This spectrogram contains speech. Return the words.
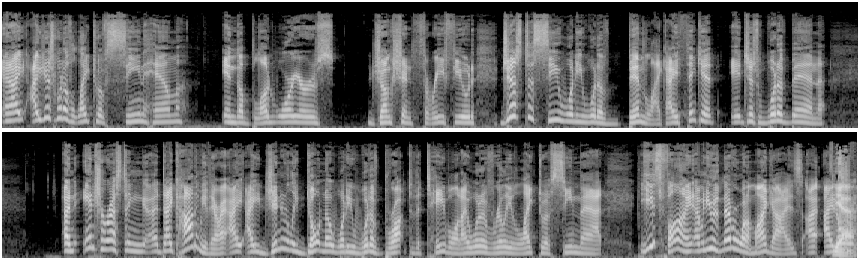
and I, I just would have liked to have seen him in the Blood Warriors Junction 3 feud just to see what he would have been like. I think it it just would have been an interesting uh, dichotomy there. I, I, I genuinely don't know what he would have brought to the table, and I would have really liked to have seen that. He's fine. I mean, he was never one of my guys. I, I Yeah. don't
